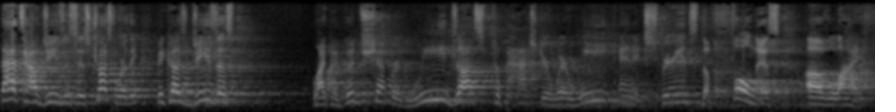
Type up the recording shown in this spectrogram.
That's how Jesus is trustworthy because Jesus, like a good shepherd, leads us to pasture where we can experience the fullness of life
